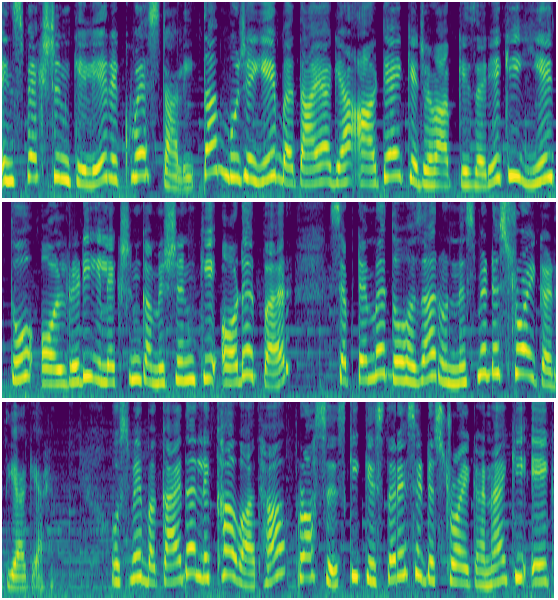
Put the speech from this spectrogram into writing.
इंस्पेक्शन के लिए रिक्वेस्ट डाली, तब मुझे ये बताया गया आरटीआई के जवाब के ज़रिए कि ये तो ऑलरेडी इलेक्शन कमीशन के ऑर्डर पर सितंबर 2019 में डिस्ट्रॉय कर दिया गया है। उसमें बकायदा लिखा हुआ था प्रोसेस कि किस तरह से डिस्ट्रॉय करना है कि एक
